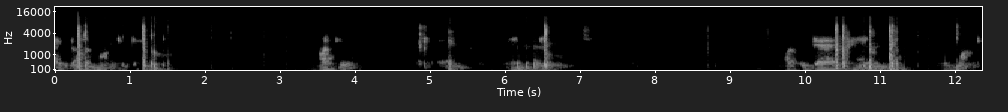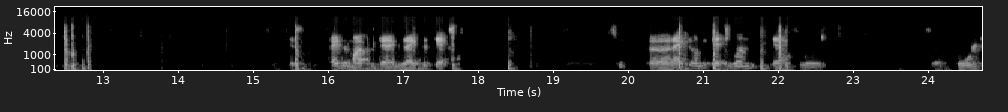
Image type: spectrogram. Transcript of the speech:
I don't mark it. Mark you and, mark tag and just inside the marquee tag, write the text. So uh, write on the H1 tag, so, so bold.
